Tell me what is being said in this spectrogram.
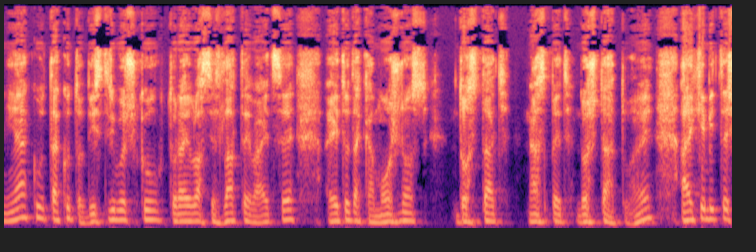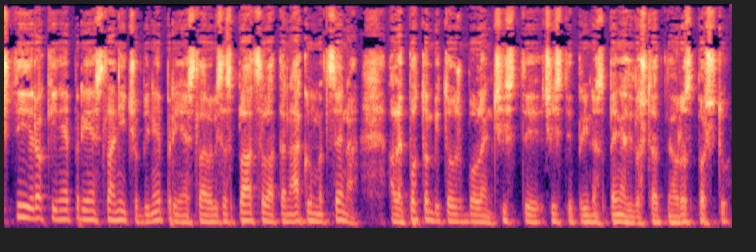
nejakú takúto distribučku, ktorá je vlastne zlaté vajce a je to taká možnosť dostať naspäť do štátu. Hej? Aj keby tie 4 roky nepriniesla nič, by nepriniesla, aby sa splácala tá nákrumná cena, ale potom by to už bol len čistý, čistý prínos peniazy do štátneho rozpočtu.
